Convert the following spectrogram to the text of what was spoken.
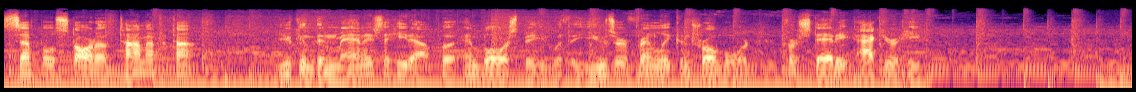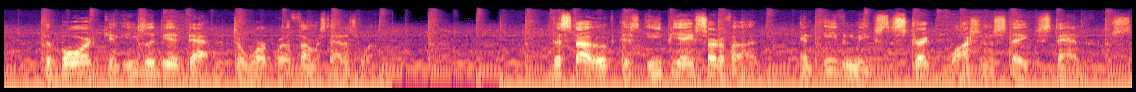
simple startup time after time. You can then manage the heat output and blower speed with a user-friendly control board for steady, accurate heating. The board can easily be adapted to work with a thermostat as well. The stove is EPA certified and even meets the strict Washington state standards.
